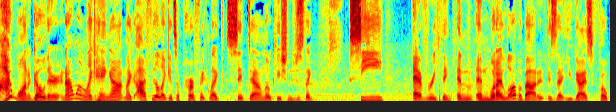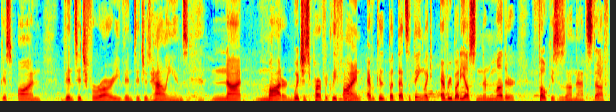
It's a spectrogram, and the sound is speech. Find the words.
I want to go there and I want to like hang out. And like I feel like it's a perfect like sit down location to just like see everything. And and what I love about it is that you guys focus on vintage Ferrari, vintage Italians, not modern, which is perfectly fine. every- But that's the thing, like everybody else and their mother focuses on that stuff,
